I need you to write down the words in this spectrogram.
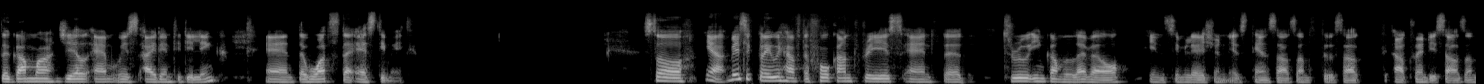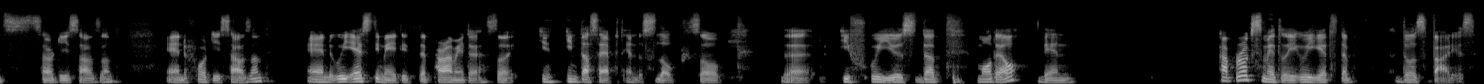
the gamma GLM with identity link and the, what's the estimate. So yeah, basically we have the four countries and the true income level in simulation is 10,000 to uh, 20,000, 30,000, and 40,000. And we estimated the parameter, so in, intercept and the slope. So the, if we use that model, then approximately we get the, those values.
